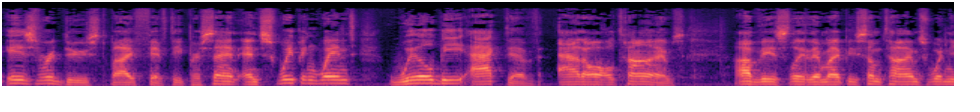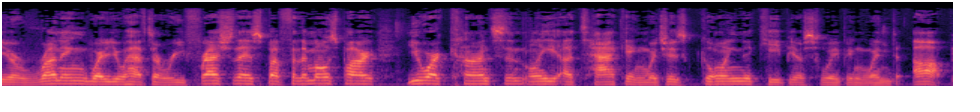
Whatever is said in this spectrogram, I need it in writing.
is reduced by 50%, and Sweeping Wind will be active at all times. Obviously, there might be some times when you're running where you have to refresh this, but for the most part, you are constantly attacking, which is going to keep your Sweeping Wind up.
